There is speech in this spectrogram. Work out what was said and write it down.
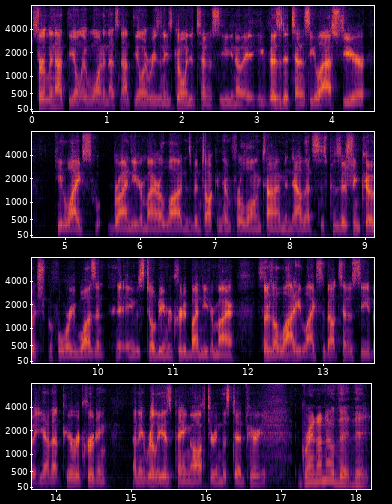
Certainly not the only one, and that's not the only reason he's going to Tennessee. You know, he visited Tennessee last year. He likes Brian Niedermeyer a lot and has been talking to him for a long time. And now that's his position coach. Before he wasn't, he was still being recruited by Niedermeyer. So there's a lot he likes about Tennessee. But yeah, that peer recruiting I think really is paying off during this dead period. Grant, I know that that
